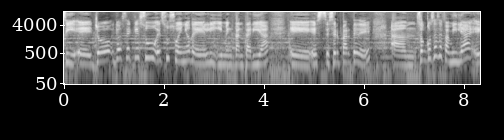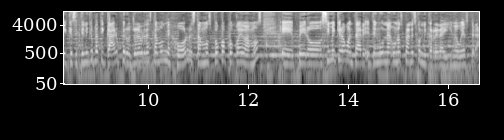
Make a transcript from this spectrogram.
sí, eh, yo, yo sé que es su, es su sueño de él y, y me encantaría eh, es- es ser parte de. Am, son cosas de familia eh, que se tienen que platicar, pero yo la verdad estamos mejor, estamos poco a poco ahí vamos, eh, pero sí me quiero aguantar, eh, tengo una- unos planes con mi carrera y me voy a esperar.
